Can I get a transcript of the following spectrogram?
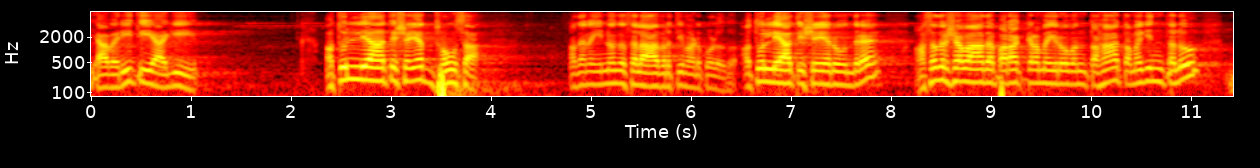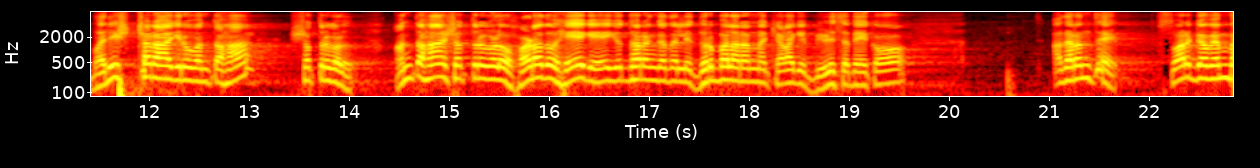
ಯಾವ ರೀತಿಯಾಗಿ ಅತುಲ್ಯಾತಿಶಯ ಧ್ವಂಸ ಅದನ್ನು ಇನ್ನೊಂದು ಸಲ ಆವೃತ್ತಿ ಮಾಡಿಕೊಳ್ಳೋದು. ಅತುಲ್ಯಾತಿಶಯರು ಅಂದರೆ ಅಸದೃಶವಾದ ಪರಾಕ್ರಮ ಇರುವಂತಹ, ತಮಗಿಂತಲೂ ಬಲಿಷ್ಠರಾಗಿರುವಂತಹ ಶತ್ರುಗಳು. ಅಂತಹ ಶತ್ರುಗಳು ಹೊಡೆದು ಹೇಗೆ ಯುದ್ಧರಂಗದಲ್ಲಿ ದುರ್ಬಲರನ್ನು ಕೆಳಗೆ ಬೀಳಿಸಬೇಕೋ, ಅದರಂತೆ ಸ್ವರ್ಗವೆಂಬ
